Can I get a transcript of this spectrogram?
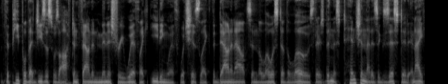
the people that Jesus was often found in ministry with, like eating with, which is like the down and outs and the lowest of the lows. There's been this tension that has existed. And I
